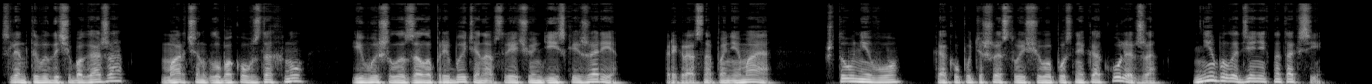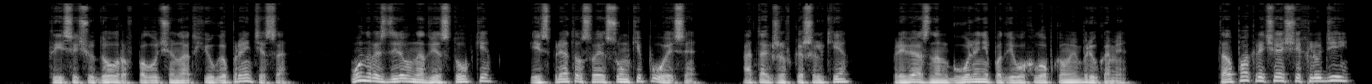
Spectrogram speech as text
с ленты выдачи багажа, Марчин глубоко вздохнул и вышел из зала прибытия навстречу индийской жаре, прекрасно понимая, что у него, как у путешествующего выпускника колледжа, не было денег на такси. Тысячу долларов, полученную от Хьюга Прентиса, он разделил на две стопки и спрятал в своей сумке-поясе, а также в кошельке, привязанном к голени под его хлопковыми брюками. Толпа кричащих людей,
